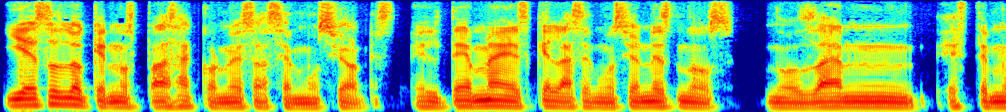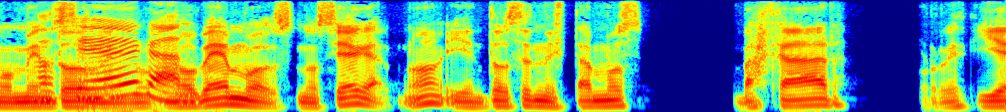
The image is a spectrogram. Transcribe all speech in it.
Y eso es lo que nos pasa con esas emociones. El tema es que las emociones nos, nos dan este momento donde no, no, vemos, nos ciegan, ¿no? Y entonces necesitamos bajar, y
